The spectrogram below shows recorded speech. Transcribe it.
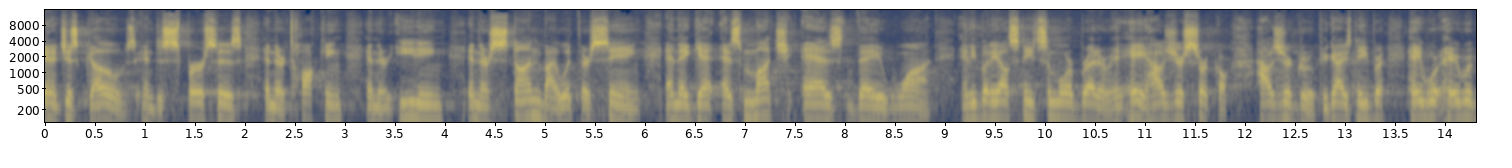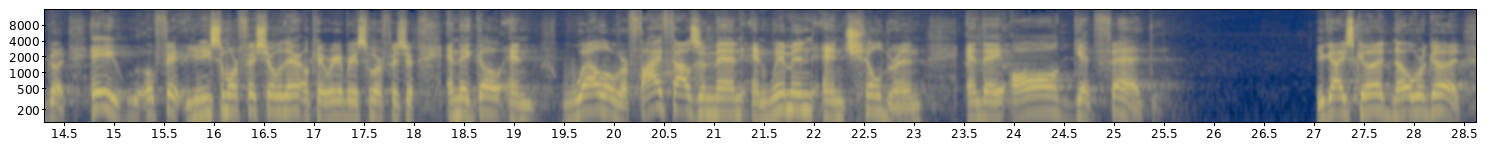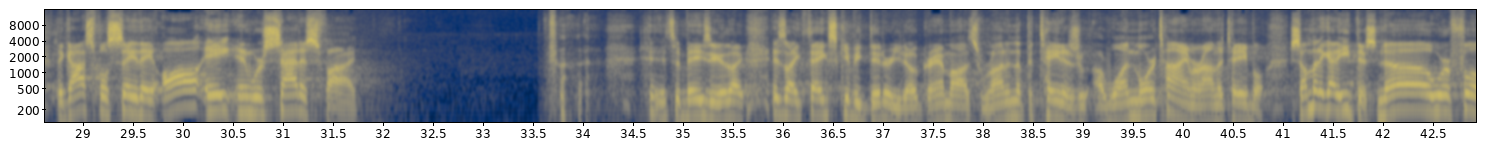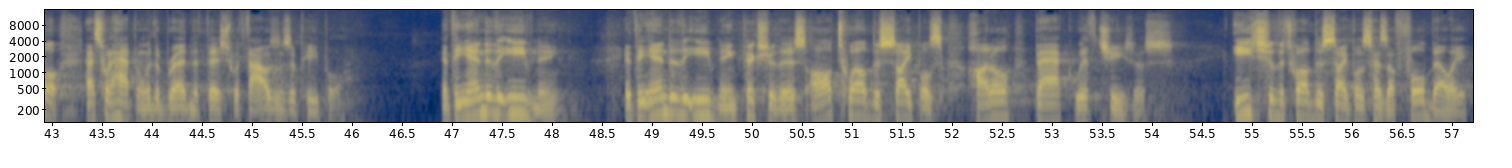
And it just goes and disperses, and they're talking and they're eating, and they're stunned by what they're seeing, and they get as much as they want. Anybody else need some more bread? Or, hey, how's your circle? How's your group? You guys need bread? Hey, we're, hey, we're good. Hey, oh, you need some more fish over there? Okay, we're gonna bring some more fish. Here. And they go, and well over 5,000 men and women and children, and they all get fed. You guys good? No, we're good. The Gospels say they all ate and were satisfied. it's amazing. It's like, it's like Thanksgiving dinner, you know, grandma's running the potatoes uh, one more time around the table. Somebody got to eat this. No, we're full. That's what happened with the bread and the fish with thousands of people. At the end of the evening, at the end of the evening, picture this all 12 disciples huddle back with Jesus. Each of the 12 disciples has a full belly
